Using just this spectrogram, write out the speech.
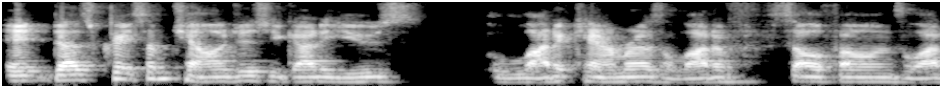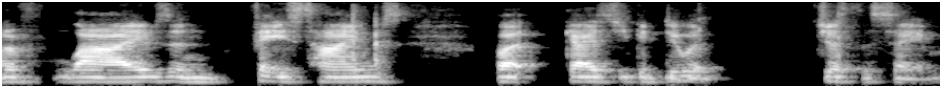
it does create some challenges. You got to use a lot of cameras, a lot of cell phones, a lot of lives and FaceTimes. But guys, you could do it just the same.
